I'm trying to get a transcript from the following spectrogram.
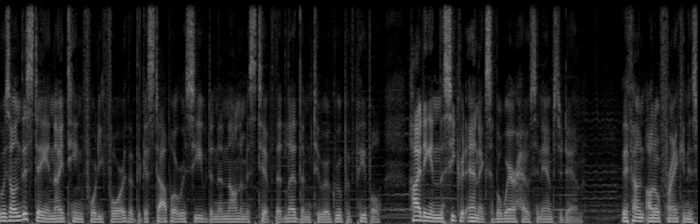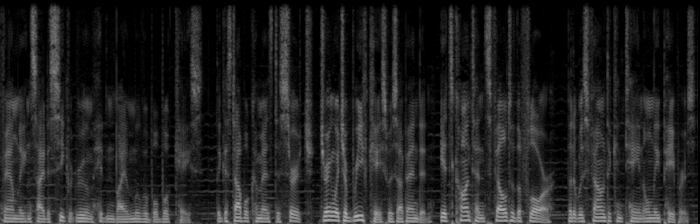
It was on this day in 1944 that the Gestapo received an anonymous tip that led them to a group of people hiding in the secret annex of a warehouse in Amsterdam. They found Otto Frank and his family inside a secret room hidden by a movable bookcase. The Gestapo commenced a search, during which a briefcase was upended. Its contents fell to the floor, but it was found to contain only papers,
